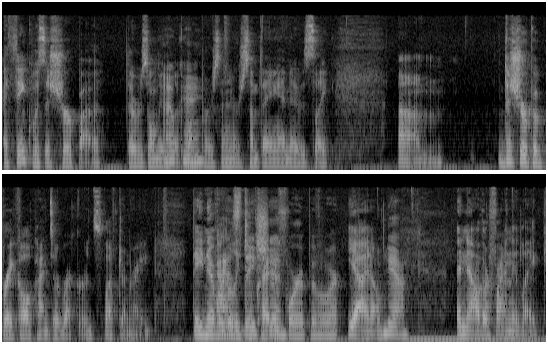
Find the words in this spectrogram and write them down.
I think was a Sherpa. There was only like Okay. one person or something, and it was like, um, the Sherpa break all kinds of records left and right. They never As really they took credit should. for it before. Yeah, I know. Yeah. And now they're finally like,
